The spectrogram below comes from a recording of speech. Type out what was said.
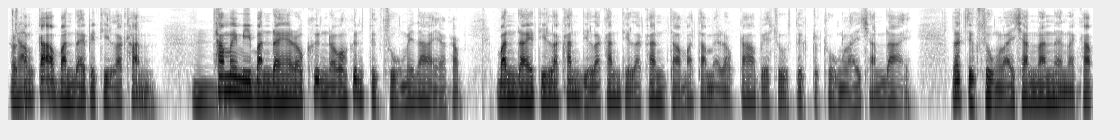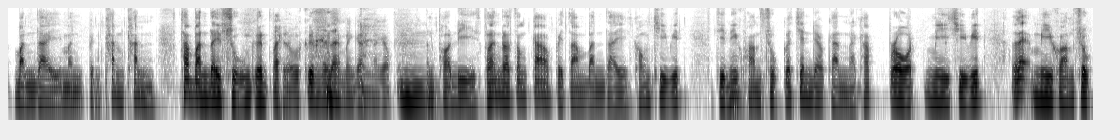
เราต้องก้าวบันไดไปทีละขั้นอืม ถ้าไม่มีบันไดให้เราขึ้นเราก็ขึ้นตึกสูงไม่ได้อะครับ บันไดทีละขั้นทีละขั้นทีละขั้นสามารถทำให้เราก้าวไปสู่ตึกสูงหลายชั้นได้ และตึกสูงหลายชั้นนั้นนะนะครับ บันไดมันเป็นขั้นขั้นถ้าบันไดสูงเกินไปเราก็ขึ้นไม่ได้เหมือนกันนะครับอืมมันพอดี เพราะฉะนั้นเราต้องก้าวไปตามบันไดของชีวิต ทีนี้ความสุขก็เช่นเดียวกันนะครับ โปรดมีชีวิตและมีความสุข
